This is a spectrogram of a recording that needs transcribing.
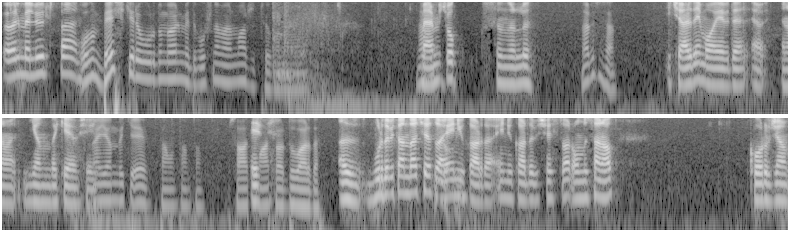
Ölme lütfen. Oğlum 5 kere vurdum ölmedi. Boşuna mermi harcatıyor bana ya. Neredesin? Mermi çok sınırlı. Neredesin sen? İçerideyim o evde. Evet, hemen yanındaki ev şeyi. Ben yanındaki ev. Tamam tamam tamam. Saat Ev. maat var duvarda. Ay, Burada bir tane daha chest var Yok. en yukarıda. En yukarıda bir chest var. Onu sen al. Koruyacağım.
